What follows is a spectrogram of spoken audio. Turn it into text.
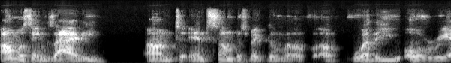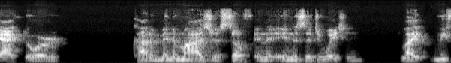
almost anxiety um, to in some perspective of, of whether you overreact or kind of minimize yourself in the in the situation. Like we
